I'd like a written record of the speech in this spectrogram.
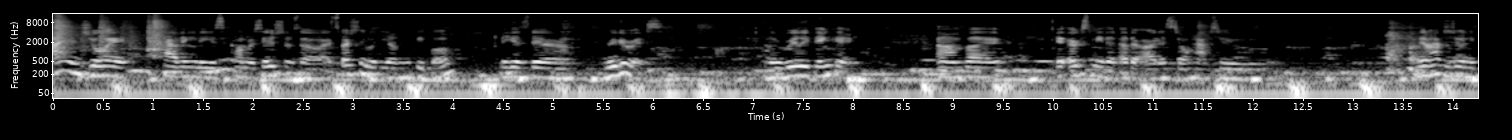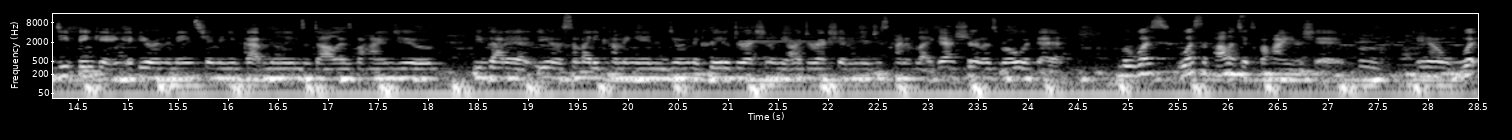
I enjoy having these conversations, though, especially with young people, because they're rigorous. They're really thinking. Um, but it irks me that other artists don't have to. They don't have to do any deep thinking if you're in the mainstream and you've got millions of dollars behind you. You've got a, you know, somebody coming in doing the creative direction and the art direction, and you're just kind of like, yeah, sure, let's roll with it. But what's what's the politics behind your shit? Mm. You know, what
